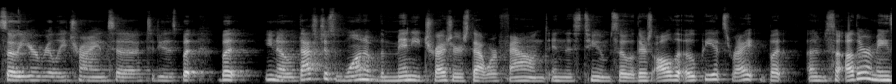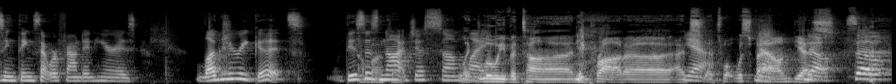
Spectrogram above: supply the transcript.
so you're really trying to to do this, but but you know that's just one of the many treasures that were found in this tomb. So there's all the opiates, right? But um, so other amazing things that were found in here is luxury goods. This is not just some Like, like, Louis Vuitton, Prada. That's, Yeah. that's what was No, found. yes. No. So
